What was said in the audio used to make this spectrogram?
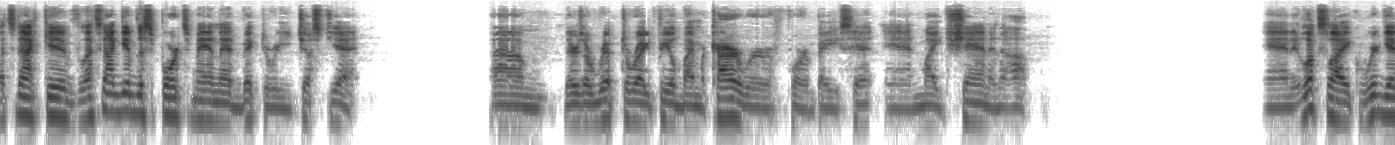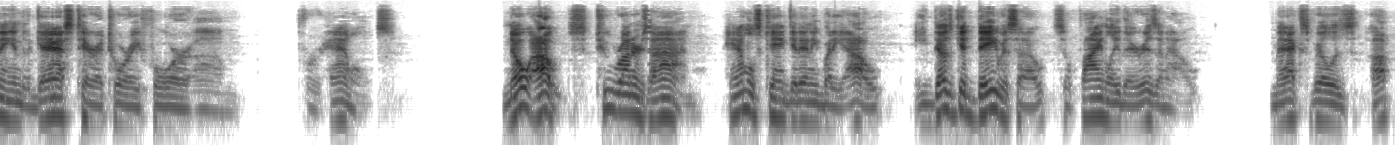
Let's not give let's not give the sportsman that victory just yet. Um, there's a rip to right field by McCarver for a base hit, and Mike Shannon up. And it looks like we're getting into the gas territory for um, for Hamels. No outs, two runners on. Hamels can't get anybody out. He does get Davis out, so finally there is an out. Maxville is up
